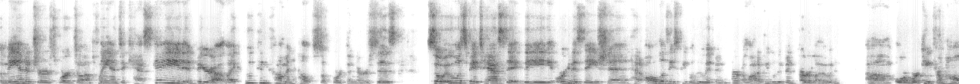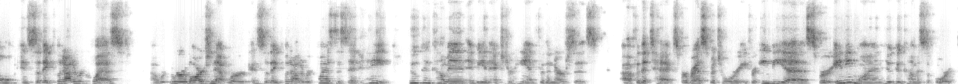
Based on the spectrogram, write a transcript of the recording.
the managers worked on a plan to cascade and figure out like who can come and help support the nurses so it was fantastic. The organization had all of these people who had been, a lot of people who'd been furloughed um, or working from home. And so they put out a request. Uh, we're, we're a large network. And so they put out a request and said, hey, who can come in and be an extra hand for the nurses, uh, for the techs, for respiratory, for EVS, for anyone who could come and support?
